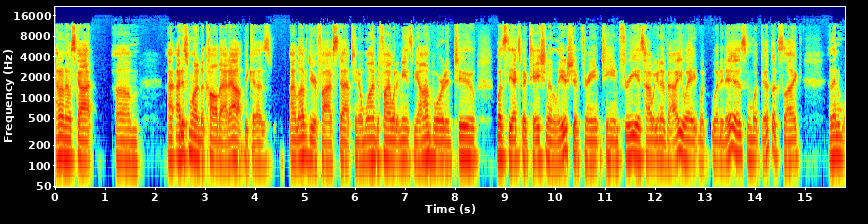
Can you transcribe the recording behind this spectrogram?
I don't know, Scott. Um, I, I just wanted to call that out because I loved your five steps. You know, one, define what it means to be onboarded. Two, what's the expectation of the leadership three, team three is how we're going to evaluate what, what it is and what good looks like and then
